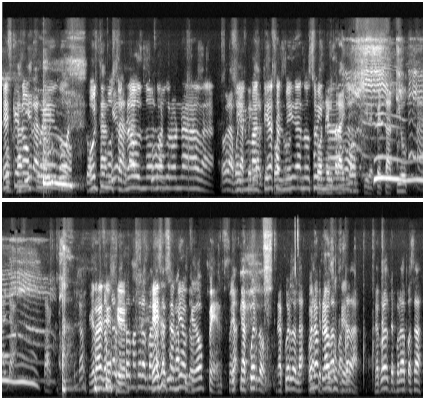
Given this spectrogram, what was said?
es que no Javier puedo. Alarcón, con últimos torneos no logró nada. Ahora voy a Sin pelearme Matías con- Almeida no soy con el nada. Brailovsky de Petatiuc. Ah. ¿no? Gracias, No, Ger. a Ese salir sonido rápido. quedó perfecto. me acuerdo, me acuerdo la, Un la aplauso, pasada. Me acuerdo la temporada pasada.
